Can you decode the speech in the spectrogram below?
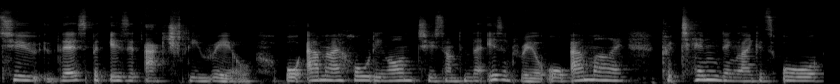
to this, but is it actually real? Or am I holding on to something that isn't real? Or am I pretending like it's all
